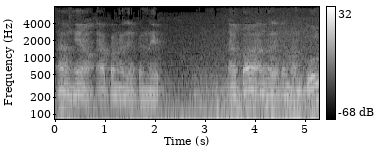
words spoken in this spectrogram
angel Apa ngalihakan Apa ngalihakan mantul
